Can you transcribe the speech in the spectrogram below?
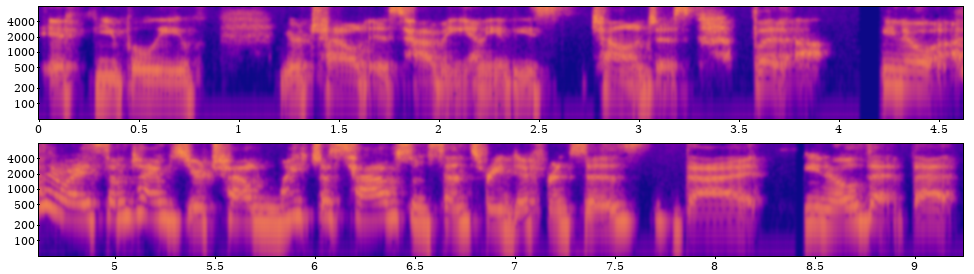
if you believe your child is having any of these challenges. But you know otherwise sometimes your child might just have some sensory differences that you know that that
